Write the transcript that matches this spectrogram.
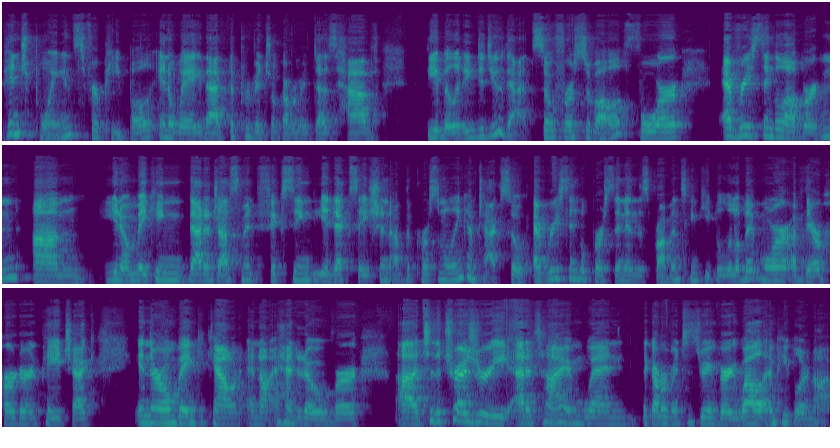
pinch points for people in a way that the provincial government does have the ability to do that. So, first of all, for every single Albertan, um, you know, making that adjustment, fixing the indexation of the personal income tax. So every single person in this province can keep a little bit more of their hard-earned paycheck in their own bank account and not hand it over uh, to the treasury at a time when the government is doing very well and people are not.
